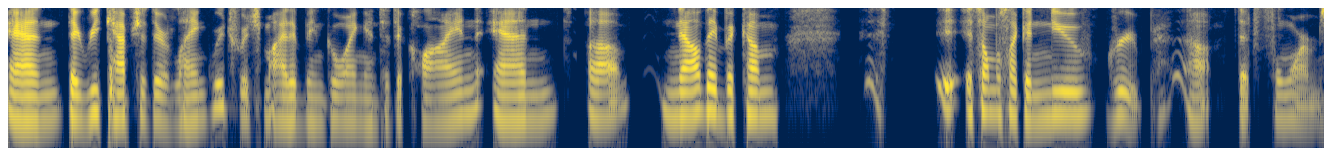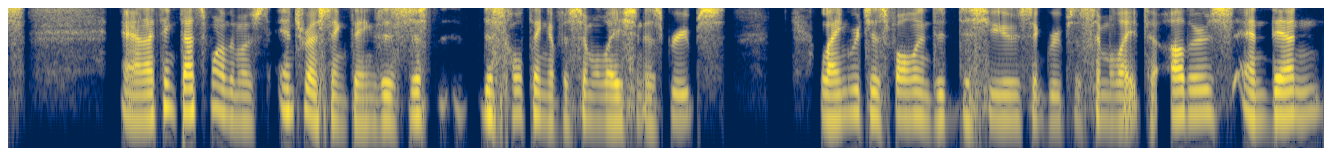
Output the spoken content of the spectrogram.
And they recapture their language, which might have been going into decline. And uh, now they become, it's almost like a new group uh, that forms. And I think that's one of the most interesting things is just this whole thing of assimilation as groups, languages fall into disuse and groups assimilate to others, and then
